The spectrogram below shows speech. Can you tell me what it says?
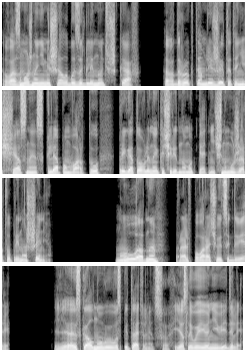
Возможно, не мешало бы заглянуть в шкаф. Вдруг там лежит эта несчастная с кляпом во рту, приготовленная к очередному пятничному жертвоприношению. «Ну ладно», — Ральф поворачивается к двери. «Я искал новую воспитательницу. Если вы ее не видели...»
